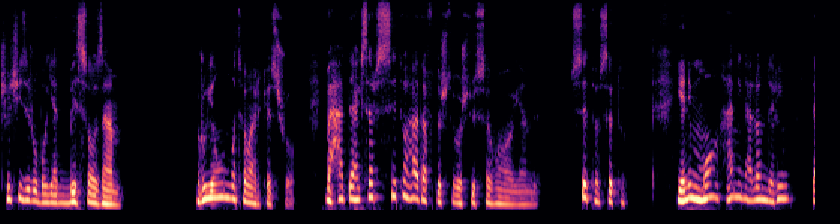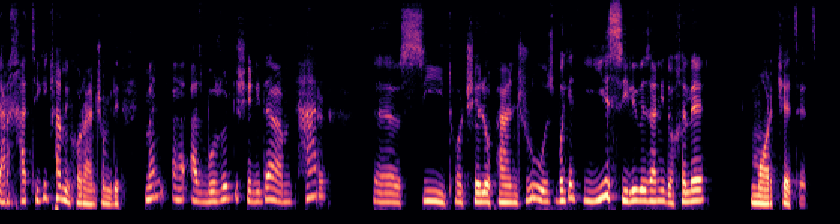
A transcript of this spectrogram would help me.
چه چیزی رو باید بسازم؟ روی اون متمرکز شو. و حد اکثر سه تا هدف داشته باش توی سه ماه آینده. سه تا سه تا. یعنی ما همین الان داریم در خطیگی کمی کار انجام میدیم. من از بزرگ شنیدم هر سی تا چل و پنج روز باید یه سیلی بزنی داخل مارکتت.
